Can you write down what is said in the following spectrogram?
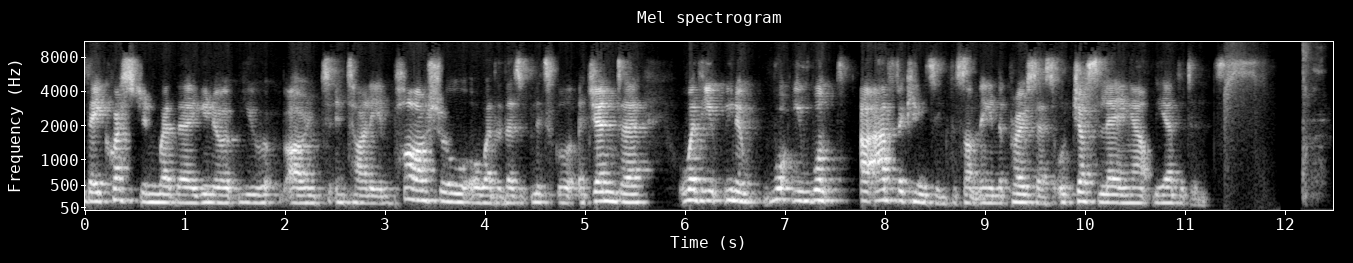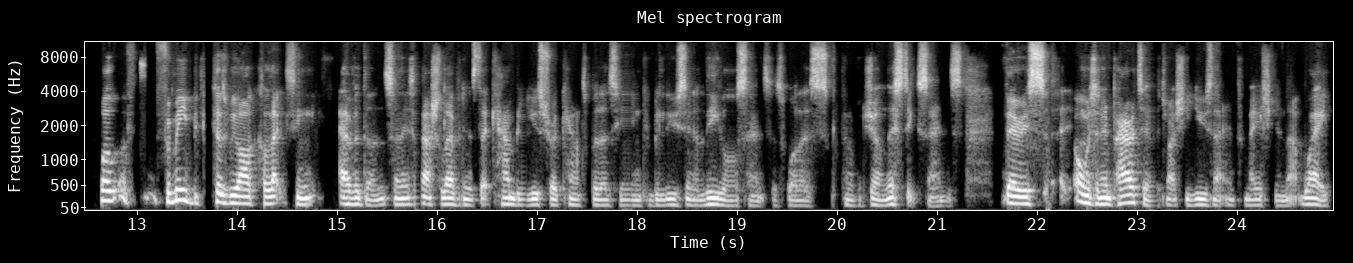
they question whether you know you are entirely impartial or whether there's a political agenda whether you you know what you want are advocating for something in the process or just laying out the evidence. Well for me because we are collecting evidence and it's actual evidence that can be used for accountability and can be used in a legal sense as well as kind of a journalistic sense there is almost an imperative to actually use that information in that way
